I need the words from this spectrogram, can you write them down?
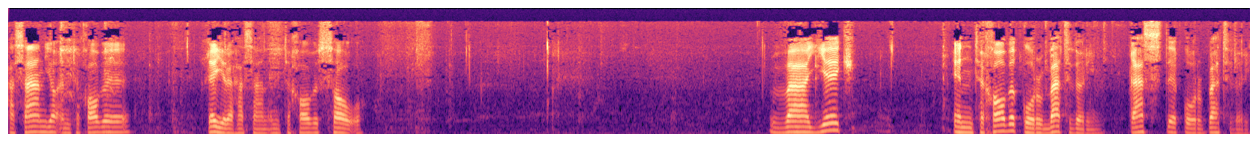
حسن یا انتخاب غیر حسن انتخاب ساو. و یک انتخاب قربت داریم قصد قربت داریم.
